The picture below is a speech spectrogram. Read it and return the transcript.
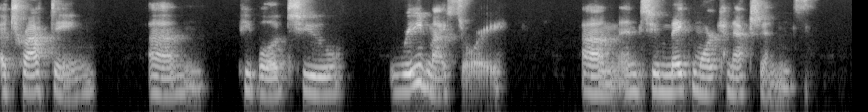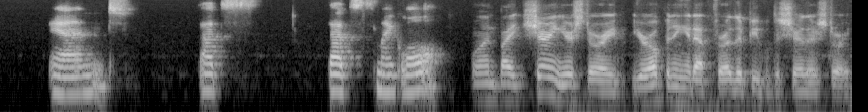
attracting um, people to read my story um, and to make more connections and that's that's my goal Well, and by sharing your story, you're opening it up for other people to share their story,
